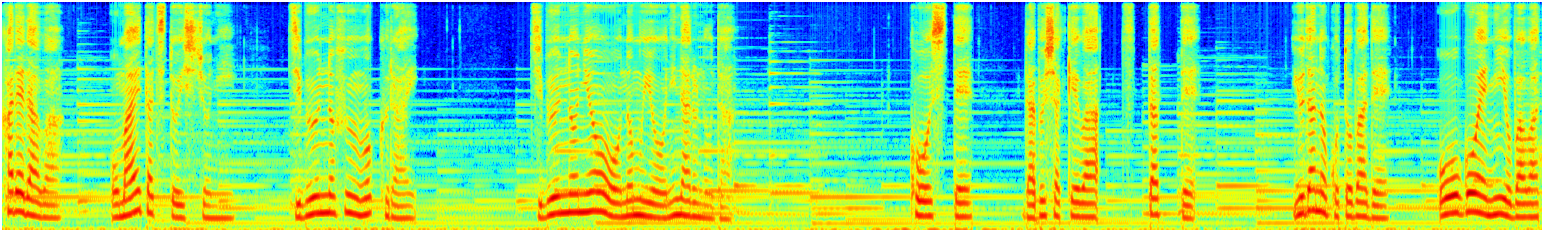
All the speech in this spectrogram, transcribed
彼らはお前たちと一緒に自分の糞を喰らい、自分の尿を飲むようになるのだ。こうしてラブシャケは突っ立って、ユダの言葉で大声に呼ばわっ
